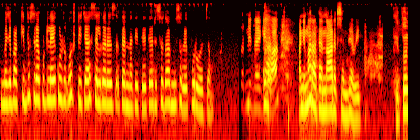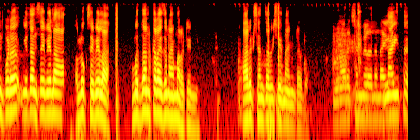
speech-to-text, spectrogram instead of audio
म्हणजे बाकी दुसऱ्या कुठल्याही कुठ- गोष्टीची असेल गरज त्यांना तिथे तरी सुद्धा आम्ही सगळे पुरवत जाऊ. निर्णय घ्यावा आणि मराठ्यांना आरक्षण द्यावे. इथून पुढं विधानसभेला लोकसभेला मतदान करायचं नाही मराठ्यांनी. आरक्षणचा विषय नाही मिटवला आरक्षण मिळालं नाही नाही तर?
